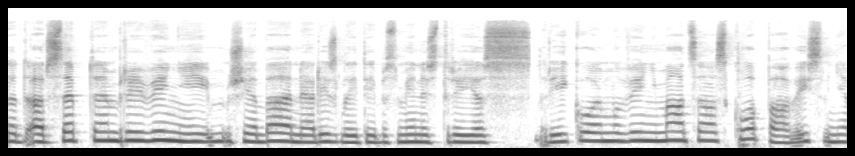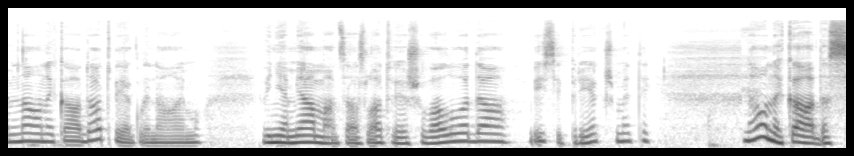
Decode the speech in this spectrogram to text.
tad ar septembrī viņi, šie bērni ar izglītības ministrijas rīkojumu, viņi mācās kopā, visi viņiem nav nekādu atvieglinājumu. Viņiem jāmācās latviešu valodā, visi priekšmeti. Nav nekādas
